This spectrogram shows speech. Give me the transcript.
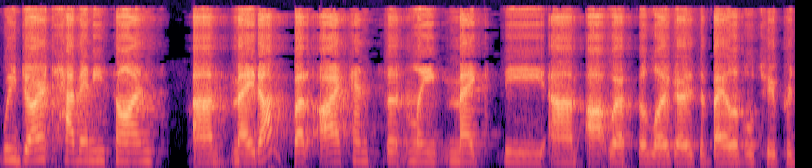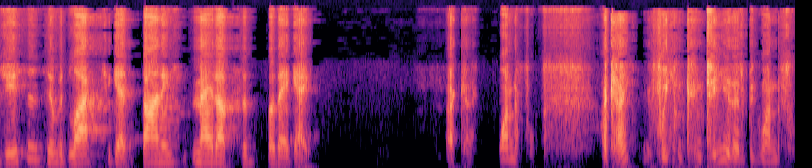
we don't have any signs um, made up, but I can certainly make the um, artwork, the logos available to producers who would like to get signage made up for, for their gates. Okay, wonderful. Okay, if we can continue, that'd be wonderful.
